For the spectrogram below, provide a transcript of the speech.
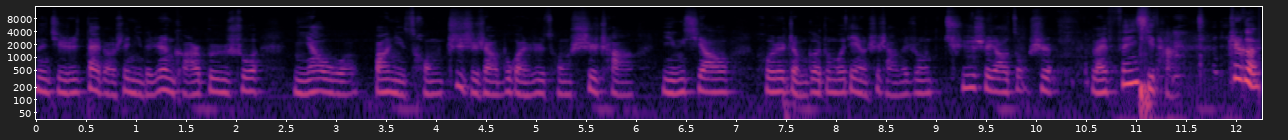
那其实代表是你的认可，而不是说你要我帮你从知识上，不管是从市场。营销或者整个中国电影市场的这种趋势要走势来分析它，这个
